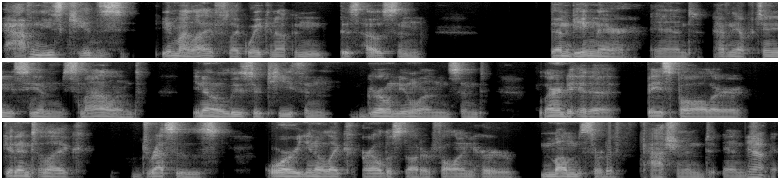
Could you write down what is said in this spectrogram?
Having these kids in my life like waking up in this house and them being there and having the opportunity to see them smile and you know lose their teeth and grow new ones and learn to hit a baseball or get into like dresses or you know like our eldest daughter following her mom's sort of passion and and, Yeah. and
